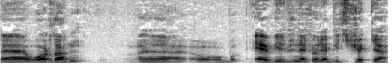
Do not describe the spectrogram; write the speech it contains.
Ee, oradan e, o, ev birbirine şöyle bitişik ya.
